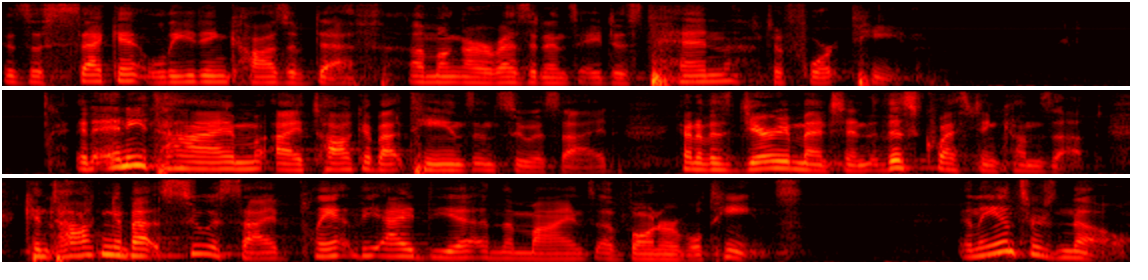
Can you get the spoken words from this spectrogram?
is the second leading cause of death among our residents ages 10 to 14. And any time I talk about teens and suicide, kind of as Jerry mentioned, this question comes up. Can talking about suicide plant the idea in the minds of vulnerable teens? And the answer is no.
